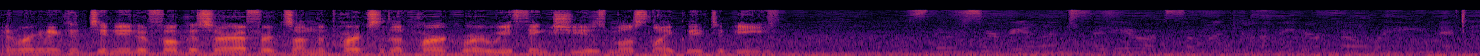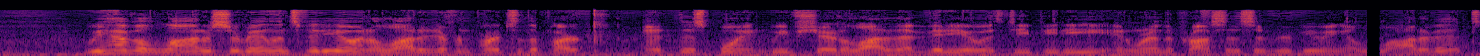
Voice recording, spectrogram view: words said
and we're going to continue to focus our efforts on the parts of the park where we think she is most likely to be. We have a lot of surveillance video in a lot of different parts of the park. At this point, we've shared a lot of that video with DPD, and we're in the process of reviewing a lot of it.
